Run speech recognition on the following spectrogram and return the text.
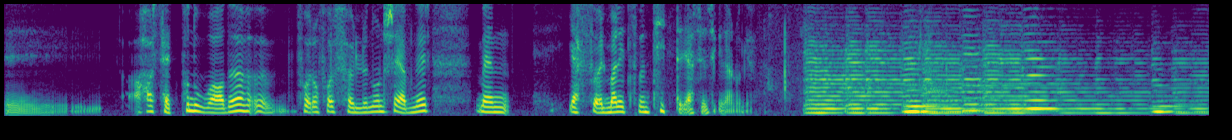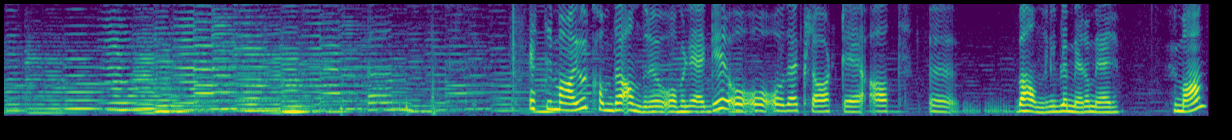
eh, har sett på noe av det eh, for å forfølge noen skjebner, men jeg føler meg litt som en titter. Jeg syns ikke det er noe gøy. Etter Major kom det andre overleger, og, og, og det er klart det at uh, behandlingen ble mer og mer human.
